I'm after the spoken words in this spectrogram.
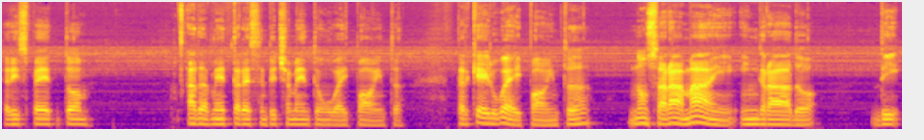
rispetto ad ammettere semplicemente un waypoint, perché il waypoint non sarà mai in grado di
